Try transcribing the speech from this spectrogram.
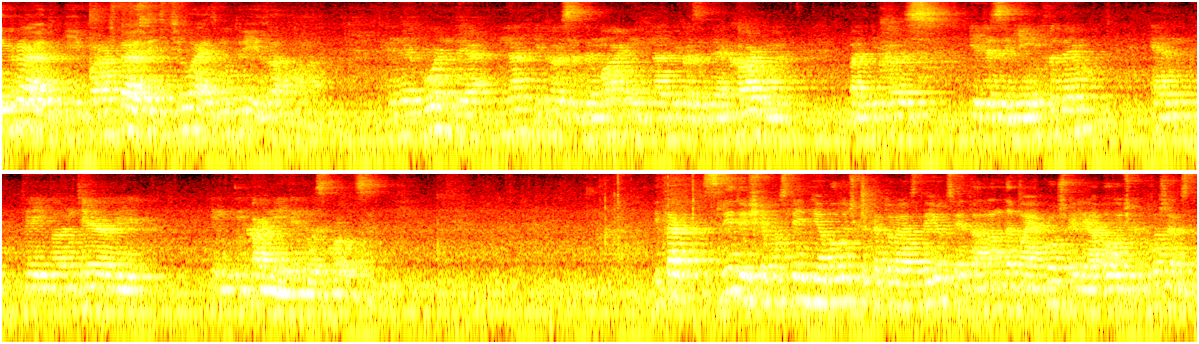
играют и порождают эти тела изнутри, из атома. And they're born there not because of the mind, not because of their karma, but because it is a game for them and they voluntarily in- incarnate in those worlds. Итак, следующая, последняя оболочка, которая остается, это Ананда Майя Коша или оболочка блаженства.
